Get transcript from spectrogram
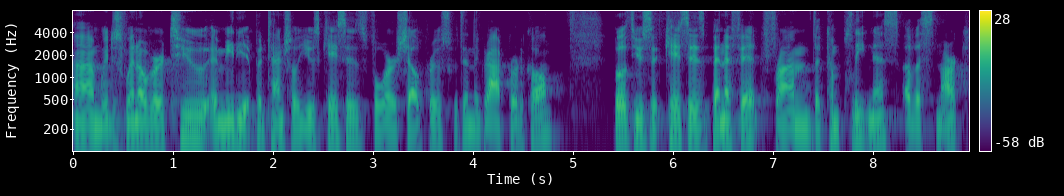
Um, we just went over two immediate potential use cases for Shellproofs within the graph protocol. Both use cases benefit from the completeness of a snark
